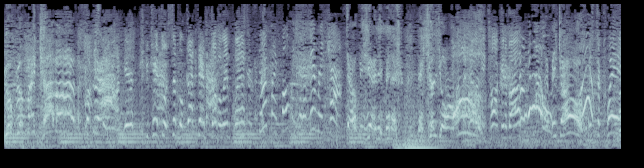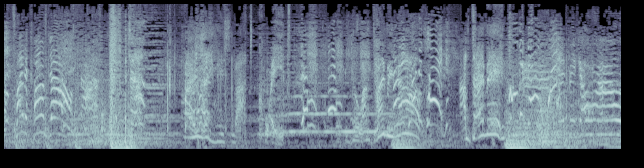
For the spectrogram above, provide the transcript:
You blew my cover! What the fuck is going on here? You can't do a simple goddamn double implant. It's not my fault we got a memory cap. They'll be here any minute. They killed you all. What the hell is he talking about? I don't know. Let me go! Mr. Quaid, try to calm down. Ah. My name is not Quaid. You untie me Hurry, now. grab his leg! Untie me. Hold it down, quick! Let me go.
